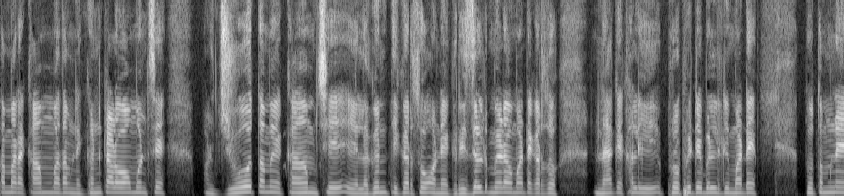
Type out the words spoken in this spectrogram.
તમારા કામમાં તમને કંટાળવા મળશે. પણ જો તમે કામ છે એ લગનથી કરશો અને એક રિઝલ્ટ મેળવવા માટે કરશો, ના કે ખાલી પ્રોફિટેબિલિટી માટે, તો તમને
